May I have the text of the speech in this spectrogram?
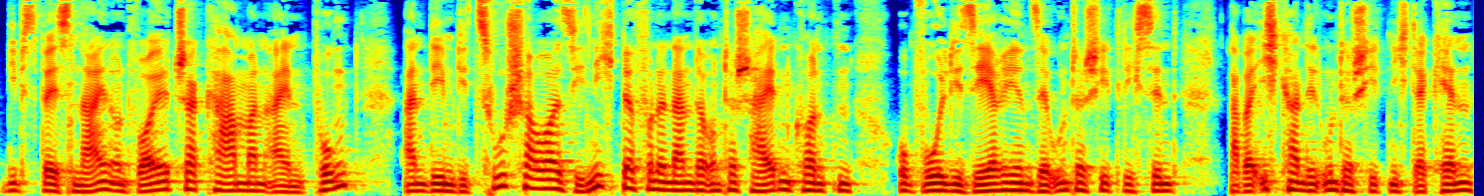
Deep Space Nine und Voyager kamen an einen Punkt, an dem die Zuschauer sie nicht mehr voneinander unterscheiden konnten, obwohl die Serien sehr unterschiedlich sind, aber ich kann den Unterschied nicht erkennen,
